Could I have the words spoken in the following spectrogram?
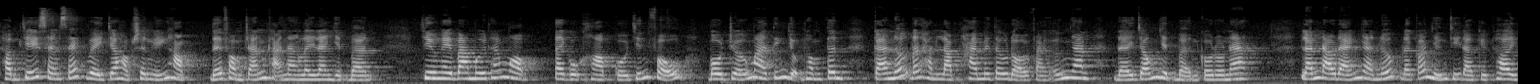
thậm chí xem xét việc cho học sinh nghỉ học để phòng tránh khả năng lây lan dịch bệnh. Chiều ngày 30 tháng 1, tại cuộc họp của chính phủ, Bộ trưởng Mai Tiến Dũng thông tin cả nước đã thành lập 24 đội phản ứng nhanh để chống dịch bệnh corona. Lãnh đạo đảng nhà nước đã có những chỉ đạo kịp thời,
